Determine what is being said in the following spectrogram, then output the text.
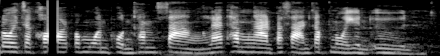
โดยจะคอยประมวลผลคำสั่ง และทำงานประสานกับหน่วยอื่น ๆ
